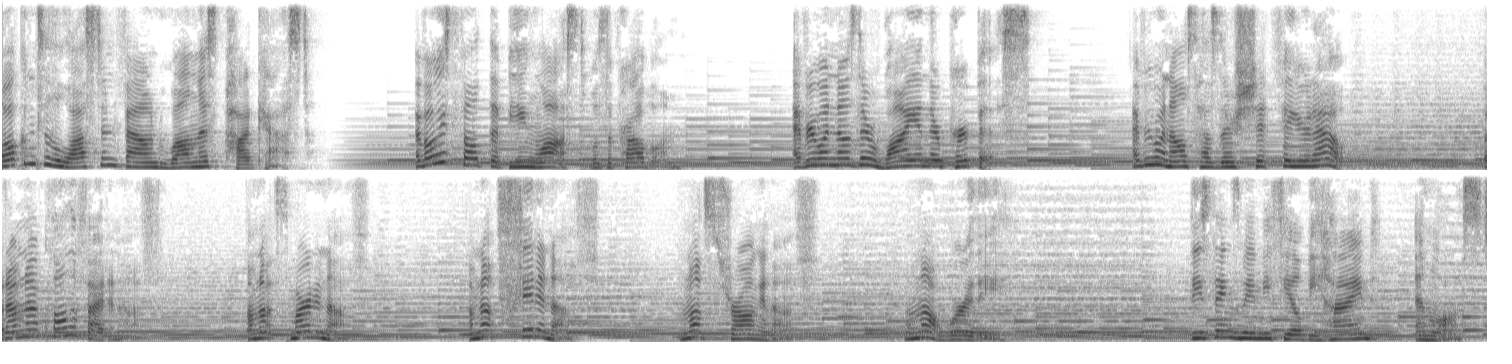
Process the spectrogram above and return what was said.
Welcome to the Lost and Found Wellness Podcast. I've always felt that being lost was the problem. Everyone knows their why and their purpose. Everyone else has their shit figured out. But I'm not qualified enough. I'm not smart enough. I'm not fit enough. I'm not strong enough. I'm not worthy. These things made me feel behind and lost.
